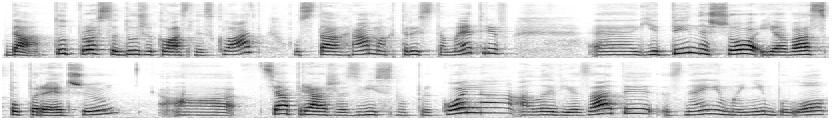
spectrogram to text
да, тут просто дуже класний склад у 100 грамах 300 метрів. Е, єдине, що я вас попереджую, ця пряжа, звісно, прикольна, але в'язати з неї мені було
